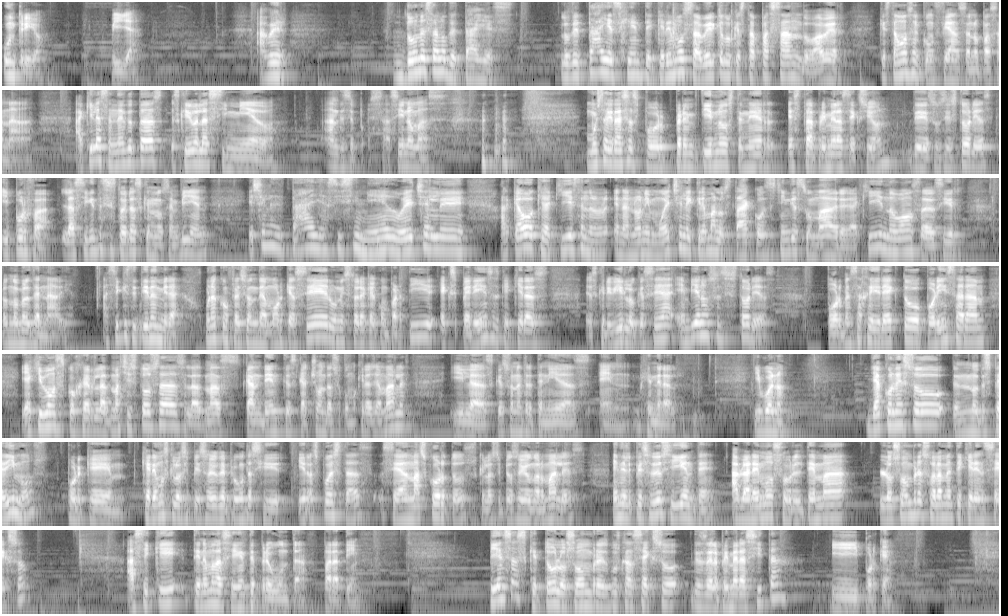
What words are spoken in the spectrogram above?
Un trío. Y ya. A ver, ¿dónde están los detalles? Los detalles, gente. Queremos saber qué es lo que está pasando. A ver, que estamos en confianza, no pasa nada. Aquí las anécdotas, escríbalas sin miedo. Ándese pues, así nomás. Muchas gracias por permitirnos tener esta primera sección de sus historias. Y porfa, las siguientes historias que nos envíen échenle detalles, así sin miedo, échenle, al cabo que aquí es en, anónimo, échenle crema a los tacos, chingue su madre, aquí no vamos a decir los nombres de nadie. Así que si tienes, mira, una confesión de amor que hacer, una historia que compartir, experiencias que quieras escribir, lo que sea, envíanos sus historias. por mensaje directo por Instagram. Y aquí vamos a escoger las más chistosas, las más candentes, cachondas o como quieras llamarles, y las que son entretenidas en general. Y bueno, ya con eso nos despedimos porque queremos que los episodios de preguntas y, y, respuestas sean más cortos que los episodios normales. En el episodio siguiente hablaremos sobre el tema ¿Los hombres solamente quieren sexo? Así que tenemos la siguiente pregunta para ti. ¿Piensas que todos los hombres buscan sexo desde la primera cita? ¿Y por qué?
